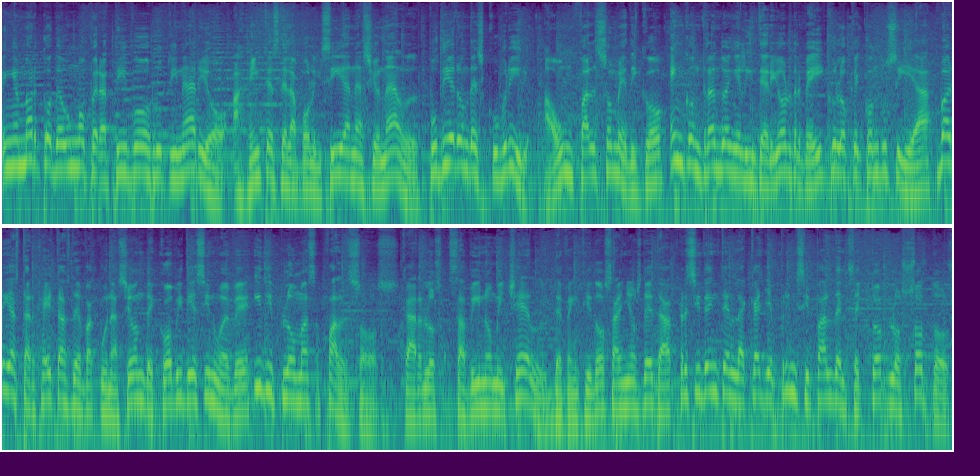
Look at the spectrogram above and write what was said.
En el marco de un operativo rutinario, agentes de la Policía Nacional pudieron descubrir a un falso médico encontrando en el interior del vehículo que conducía varias tarjetas de vacunación de COVID-19 y diplomas falsos. Carlos Sabino Michel, de 22 años de edad, residente en la calle principal del sector Los Sotos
